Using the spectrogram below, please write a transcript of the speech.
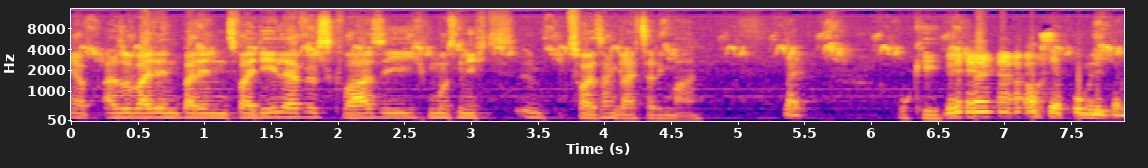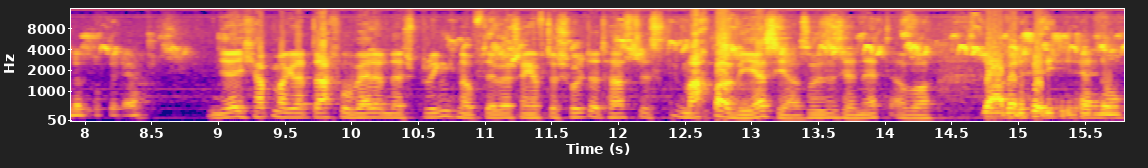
Ja, also bei den, bei den 2D-Levels quasi, ich muss nicht zwei Sachen gleichzeitig malen. Nein. Okay. Wäre auch sehr pummelig, wenn das so wäre. Ja, ich habe mal gedacht, wo wäre dann der Springknopf, der wahrscheinlich auf der Schultertaste ist. Machbar wäre es ja, so ist es ja nett, aber. Ja, aber das wäre nicht Nintendo.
